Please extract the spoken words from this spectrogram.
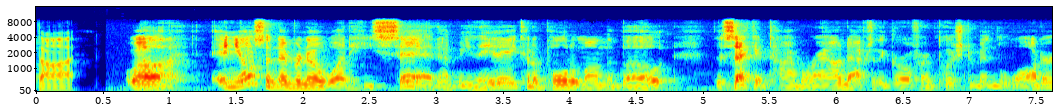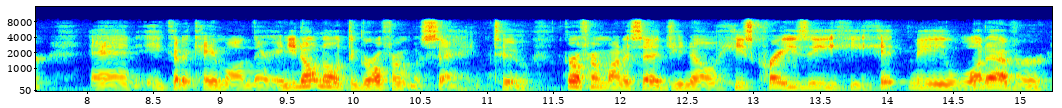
thought well, uh, and you also never know what he said. I mean, they, they could have pulled him on the boat the second time around after the girlfriend pushed him in the water, and he could have came on there. And you don't know what the girlfriend was saying, too. The girlfriend might have said, you know, he's crazy, he hit me, whatever.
